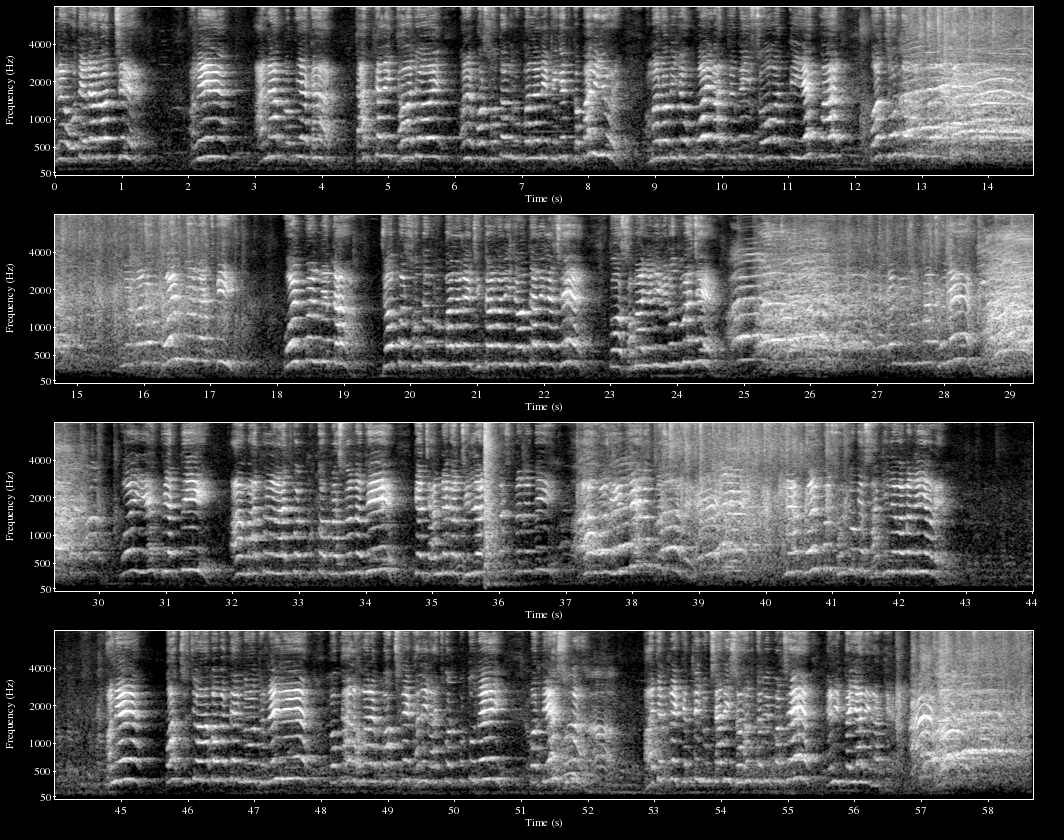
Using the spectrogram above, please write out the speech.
એના હોદ્દેદારો જ છે. અને આના પ્રત્યાઘાત તાત્કાલિક થવા જોઈએ અને પરસોત્તમ રૂપાલાની ટિકિટ કપાવી જોઈએ. અમારો બીજો કોઈ વાત નથી, સો વાતની એક વાત, પરસોત્તમ રૂપાલા રાજકી કોઈ પણ નેતા જો પરસોત્તમ રૂપાલાને જીતાડવાની જવાબદારી લેશે તો સમાજ એની વિરુદ્ધમાં છે. આ માત્ર રાજકોટ પૂરતો પ્રશ્ન નથી કે જામનગર જિલ્લાનો પ્રશ્ન નથી. આ ઓલ ઇન્ડિયાનો પ્રશ્ન છે. ને કોઈ પણ સંજોગે સાખી લેવામાં નહીં આવે. અને પક્ષ જો આ બાબતે નોંધ નહીં લે તો કાલ હવારે પક્ષને ખાલી રાજકોટ પૂરતું નહીં પણ દેશમાં ભાજપને કેટલી નુકસાની સહન કરવી પડશે એની તૈયારી રાખે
